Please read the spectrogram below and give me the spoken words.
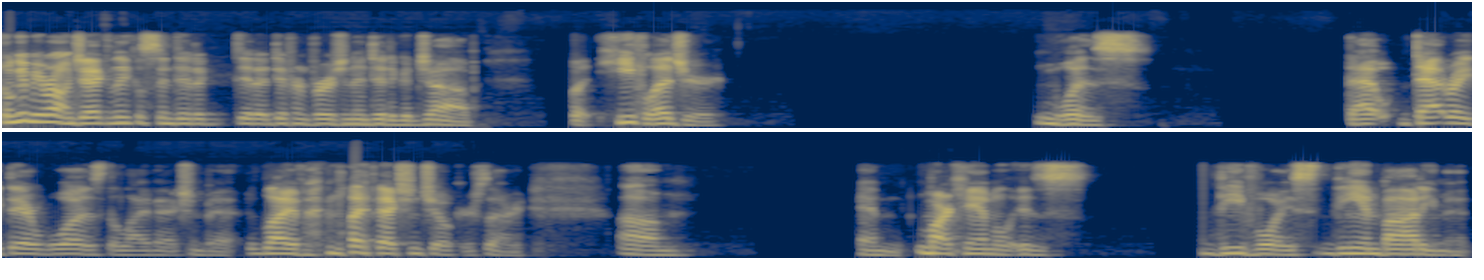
Don't get me wrong, Jack Nicholson did a did a different version and did a good job. But Heath Ledger was that that right there was the live action bat live live action Joker, sorry. Um and Mark Hamill is the voice, the embodiment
